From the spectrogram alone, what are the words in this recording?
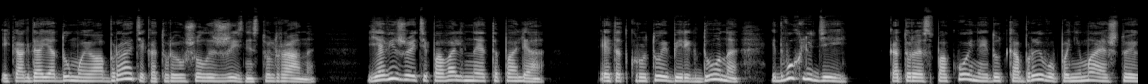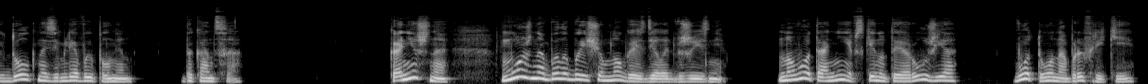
И когда я думаю о брате, который ушел из жизни столь рано, я вижу эти поваленные тополя, этот крутой берег Дона и двух людей, которые спокойно идут к обрыву, понимая, что их долг на земле выполнен до конца. Конечно, можно было бы еще многое сделать в жизни. Но вот они, вскинутые ружья, вот он, обрыв реки.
